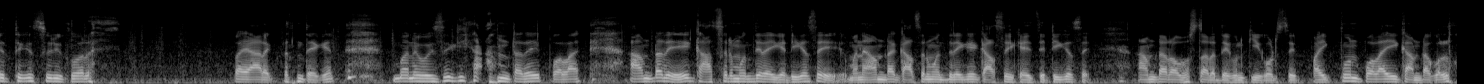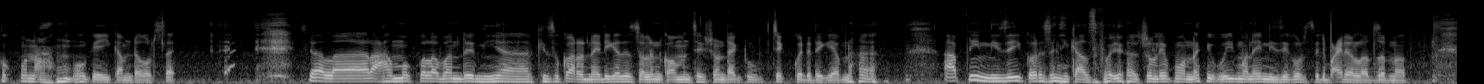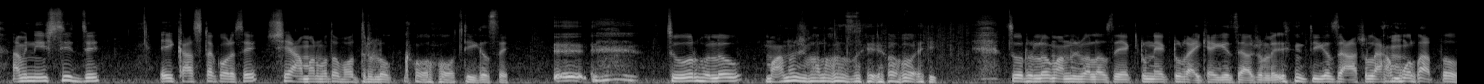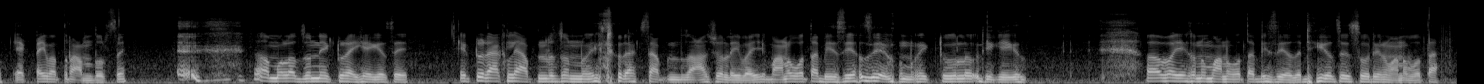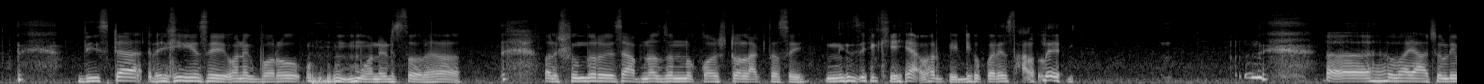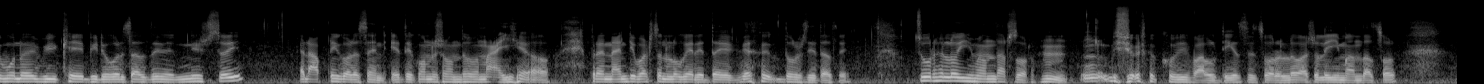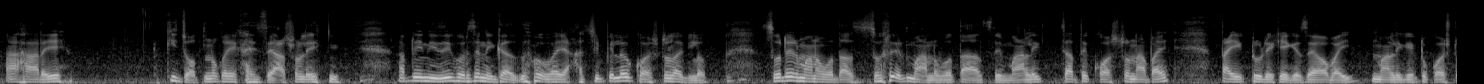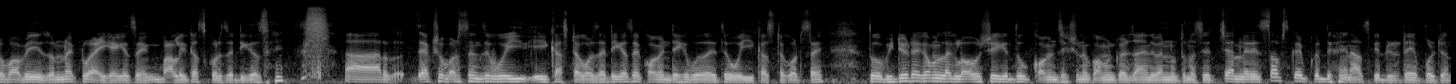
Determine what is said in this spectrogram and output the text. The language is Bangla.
এর থেকে চুরি করে। ভাই আরেকটা দেখেন। মানে হয়েছে কি, আমটারে পলায়। আমটারে গাছের মধ্যে রেখে ঠিক আছে? মানে আমটা গাছের মধ্যে রেখে গাছেই খাইছে, ঠিক আছে? আমটার অবস্থাটা দেখুন কি করছে। ভাই, কোন পলাই এই কামটা করল, কোন আমকে এই কামটা করছে? শালার আহম্মক পোলা বান্ডে নিয়ে আর কিছু করার নাই, ঠিক আছে? চলেন কমেন্ট সেকশনটা একটু চেক করে দেখি আমরা। আপনি নিজেই করেছেন এই কাজ ভাই, আসলে মনে, ওই মনে নিজে করছে ভাইরাল হওয়ার জন্য। আমি নিশ্চিত যে এই কাজটা করেছে সে আমার মতো ভদ্রলোক। ঠিক আছে। চোর হলেও মানুষ ভালো আছে ভাই। চোর হলেও মানুষ ভালো আছে, একটু না একটু রাইখা গেছে আসলে, ঠিক আছে? আসলে আমলা তো একটাই মাত্র আম ধরছে। আমলার জন্য একটু রেখে গেছে। একটু রাখলে আপনার জন্য একটু রাখছে আপনার আসলেই ভাই মানবতা বেঁচে আছে এখনও একটু হলেও রেখে গেছে। ভাই এখনও মানবতা বেঁচে আছে ঠিক আছে? চোরের মানবতা। বীজটা রেখে গেছে অনেক বড় মনের চোর হ্যাঁ? অনেক সুন্দর হয়েছে আপনার জন্য কষ্ট লাগতেছে। নিজে খেয়ে আবার ভিডিও করে আহ, ভাই আসলে মনে হয় খেয়ে ভিডিও করে চার্জ দিন নিশ্চয়ই। এটা আপনি করেছেন। এতে কোনো সন্দেহ নাই। প্রায় নাইনটি পার্সেন্ট লোকের এতে দোষ দিতেছে। চোর হলো ইমানদার চোর, হুম? বিষয়টা খুবই ভালো, ঠিক আছে? চোর হলেও আসলে ইমানদার চোর। আহারে। কি যত্ন করে খাইছে? আসলে আপনি নিজেই করছেন এই কাজ? ভাই, হাসি পেলেও কষ্ট লাগল। চোরের মানবতা আছে, চোরের মানবতা আছে। মালিক যাতে কষ্ট না পায়, তাই একটু রেখে গেছে। ও ভাই, মালিক একটু কষ্ট পাবে এই জন্য একটু রেখে গেছে। ভালোই কাজ করেছে, ঠিক আছে? আর একশো পার্সেন্ট যে ওই, এই কাজটা করছে, ঠিক আছে? কমেন্ট দেখে বোঝা যাচ্ছে ওই কাজটা করছে। তো ভিডিওটা কেমন লাগল? অবশ্যই কিন্তু কমেন্ট সেকশনে কমেন্ট করে জানিয়ে দেবেন। নতুন আছে চ্যানেলে সাবস্ক্রাইব করে দেবেন। আজকের ভিডিওটা এ পর্যন্ত।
